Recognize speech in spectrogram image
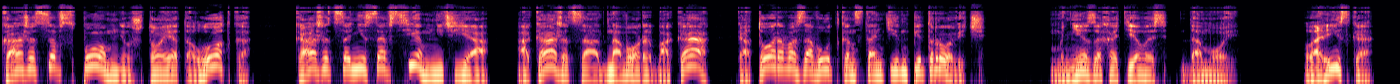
кажется, вспомнил, что эта лодка, кажется, не совсем ничья, а кажется одного рыбака, которого зовут Константин Петрович. Мне захотелось домой. Лариска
